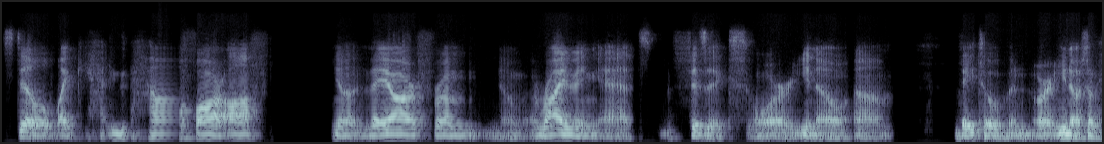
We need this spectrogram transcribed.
still, like how far off you know they are from you know arriving at physics or you know um, beethoven or you know so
